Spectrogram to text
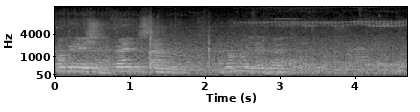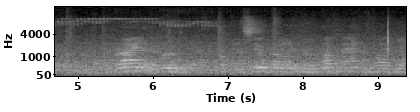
Congregation, friends, family, I don't know if you've heard that. The bride and the groom, they are still bride and groom, not man and wife yet.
